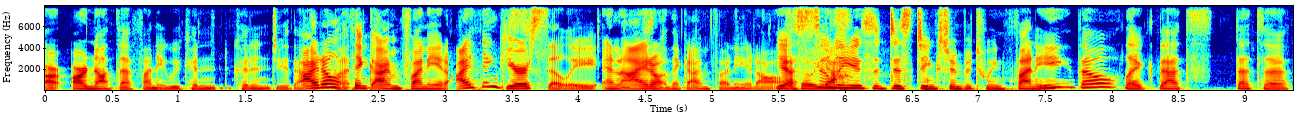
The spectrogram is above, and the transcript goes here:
are, are not that funny. We couldn't couldn't do that. I don't but- think I'm funny. At, I think you're silly, and I don't think I'm funny at all. Yeah, So, silly is a distinction between funny though. Like that's that's a.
